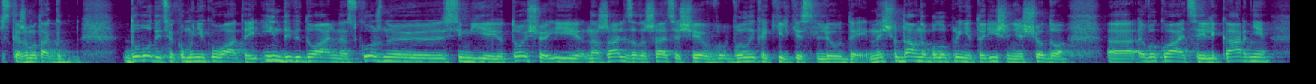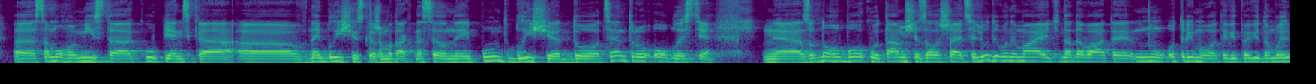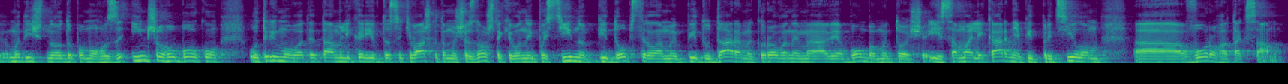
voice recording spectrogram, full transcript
Скажімо так, доводиться комунікувати індивідуально з кожною сім'єю, тощо і на жаль, залишається ще велика кількість людей. Нещодавно було прийнято рішення щодо е, евакуації лікарні е, самого міста Куп'янська е, в найближчий, скажімо так, населений пункт ближче до центру області. З одного боку, там ще залишаються люди. Вони мають надавати, ну отримувати відповідно медичну допомогу. З іншого боку, утримувати там лікарів досить важко, тому що знову ж таки вони постійно під обстрілами, під ударами, керованими авіабомбами тощо, і сама лікарня під прицілом ворога так само.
